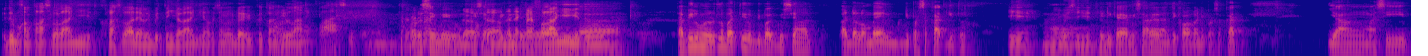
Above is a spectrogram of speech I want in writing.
Itu bukan kelas lo lagi gitu. kelas lo ada yang lebih tinggi lagi. Harusnya lo udah ikutan ilak naik kelas gitu. Udah Harusnya lebih udah, kompetisi yang udah, lebih udah naik level lagi iya. gitu Tapi lu menurut lu berarti lebih bagus yang ada lomba yang dipersekat gitu. iya menurut gue sih gitu. Jadi kayak misalnya nanti kalau nggak dipersekat yang masih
